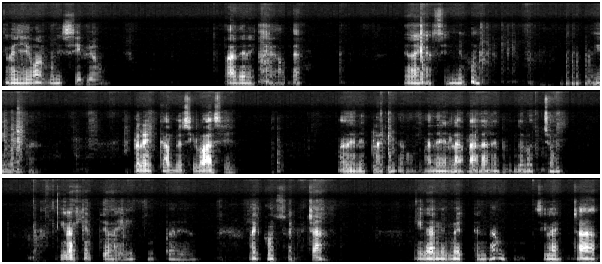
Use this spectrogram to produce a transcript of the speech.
que le llegó al municipio va a tener que devolver. No hay que. Pero en cambio, si lo hace, va a tener platita, va a tener la plata de, los shows. Y la gente va a ir, compadre, va a ir con su entrada. Y le meten nada. Si la entrada,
